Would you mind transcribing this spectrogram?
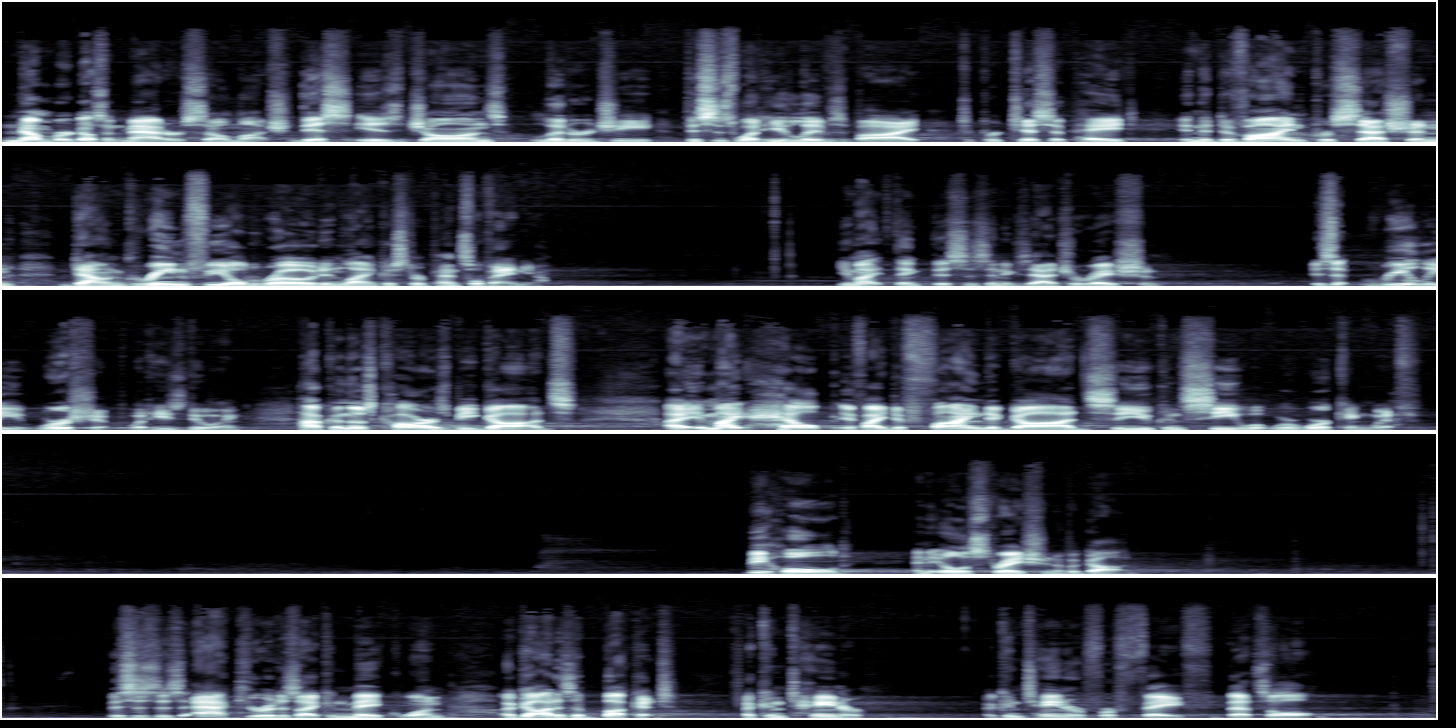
Number doesn't matter so much. This is John's liturgy. This is what he lives by to participate in the divine procession down Greenfield Road in Lancaster, Pennsylvania. You might think this is an exaggeration. Is it really worship, what he's doing? How can those cars be gods? It might help if I defined a God so you can see what we're working with. Behold, an illustration of a God. This is as accurate as I can make one. A God is a bucket, a container, a container for faith. That's all.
